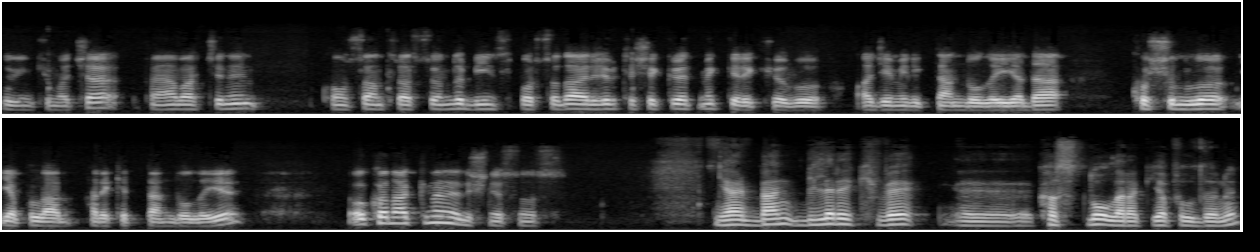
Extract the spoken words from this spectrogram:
bugünkü maça Fenerbahçe'nin konsantrasyonunda Bein Sports'a da ayrıca bir teşekkür etmek gerekiyor bu acemilikten dolayı ya da koşullu yapılan hareketten dolayı. O konu hakkında ne düşünüyorsunuz? Yani ben bilerek ve e, kasıtlı olarak yapıldığını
